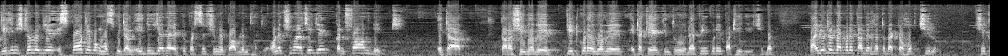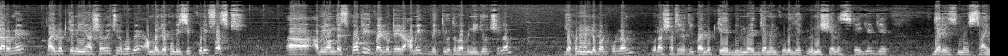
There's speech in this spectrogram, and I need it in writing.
যে জিনিসটা হলো যে স্পট এবং হসপিটাল এই দুই জায়গায় একটু পারসেপশনের প্রবলেম থাকে। অনেক সময় আছে যে কনফার্ম ডেট এটা তারা সেইভাবে ট্রিট করে ওইভাবে এটাকে কিন্তু র্যাপিং করে পাঠিয়ে দিয়েছে। বাট পাইলটের ব্যাপারে তাদের হয়তো একটা হোপ ছিল। সে কারণে পাইলটকে নিয়ে আসা হয়েছে ওভাবে। আমরা যখন রিসিভ করি ফার্স্ট আমি অন দ্য স্পটেই পাইলটের আমি ব্যক্তিগতভাবে নিজেও ছিলাম। যখন হ্যান্ড ওভার করলাম, ওরা সাথে সাথে পাইলটকে বিভিন্ন এক্সামিন করে দেখল ইনিশিয়াল স্টেজে যে there is no sign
